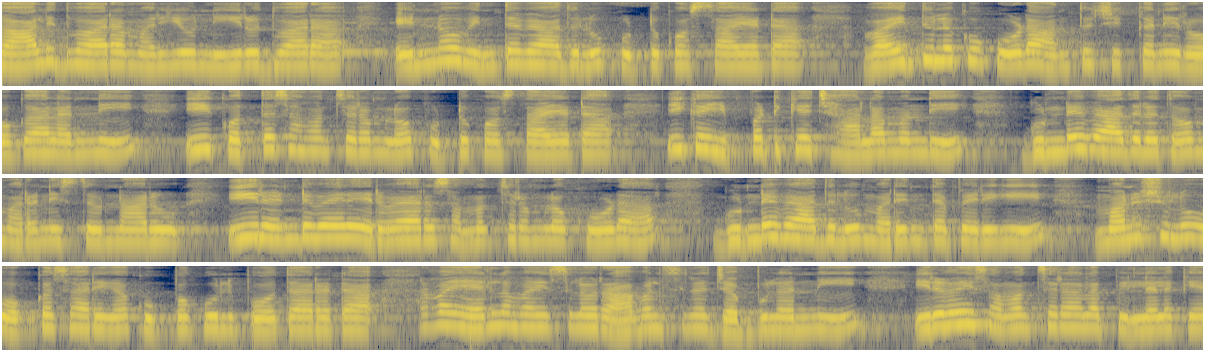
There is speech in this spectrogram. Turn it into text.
గాలి ద్వారా మరియు నీరు ద్వారా ఎన్నో వింత వ్యాధులు పుట్టుకొస్తాయట. వైద్యులకు కూడా అంతు చిక్కని రోగాలన్నీ ఈ కొత్త సంవత్సరం సంవత్సరంలో పుట్టుకొస్తాయట. ఇక ఇప్పటికే చాలామంది గుండె వ్యాధులతో మరణిస్తున్నారు. ఈ రెండు వేల ఇరవై ఆరు సంవత్సరంలో కూడా గుండె వ్యాధులు మరింత పెరిగి మనుషులు ఒక్కసారిగా కుప్పకూలిపోతారట. అరవై ఏళ్ళ వయసులో రావాల్సిన జబ్బులన్నీ ఇరవై సంవత్సరాల పిల్లలకే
